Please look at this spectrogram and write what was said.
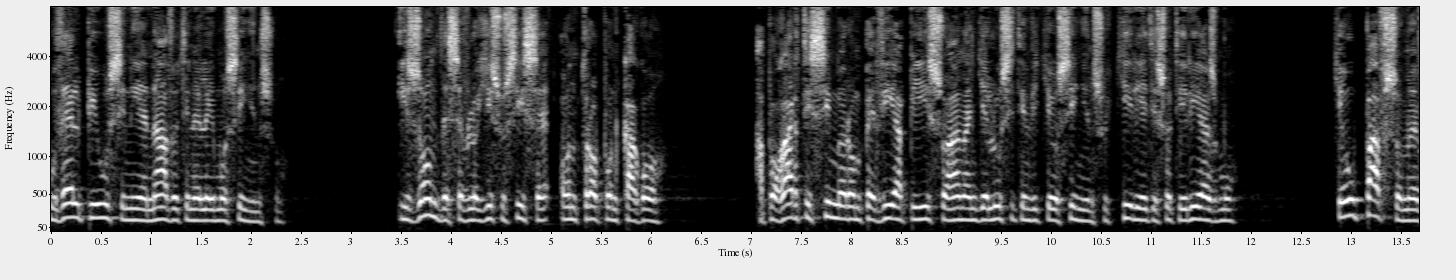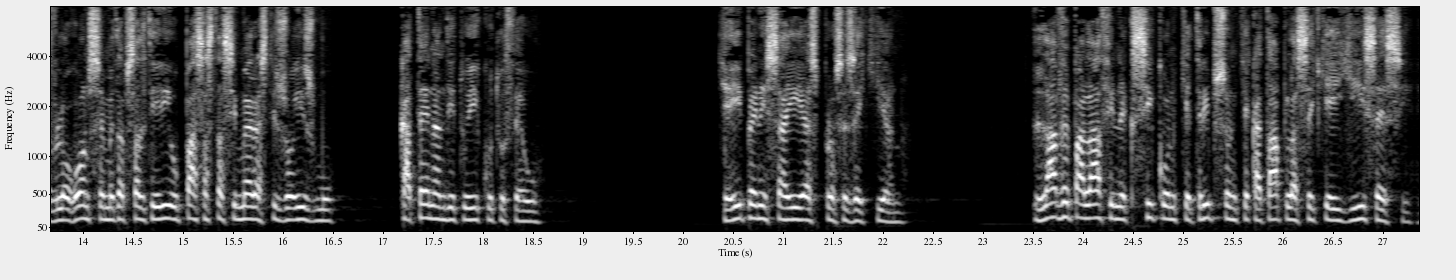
ουδέ ελπιούσιν η ενάδου την ελεημοσύνη σου. Οι ζώντες ευλογήσους είσαι, ον τρόπον καγό, από γάρτη σήμερον παιδεία ποιήσω αν αγγελούσει την δικαιοσύνη σου, Κύριε της σωτηρίας μου, και ου πάυσω με ευλογών σε μεταψαλτηρίου πάσα στα σημέρα τη ζωής μου, κατέναντι του οίκου του Θεού. Και είπεν Ισαΐας προς Εζεκίαν, «Λάβε παλάθιν εξήκων και τρίψων και κατάπλασε και υγιής έσυ».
